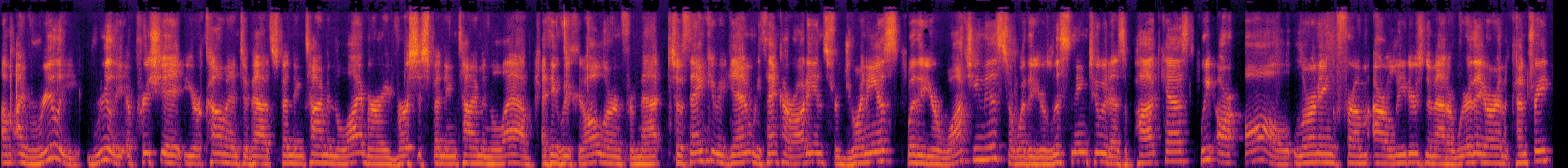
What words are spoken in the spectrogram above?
Um, I really, really appreciate your comment about spending time in the library versus spending time in the lab. I think we could all learn from that. So thank you again. We thank our audience for joining us. Whether you're watching this or whether you're listening to it as a podcast, we are all learning from our leaders, no matter where they are in the country.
